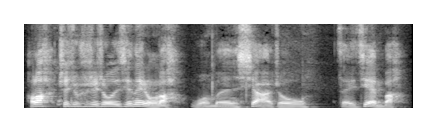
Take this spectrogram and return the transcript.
好了，这就是这周的一些内容了，我们下周再见吧。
